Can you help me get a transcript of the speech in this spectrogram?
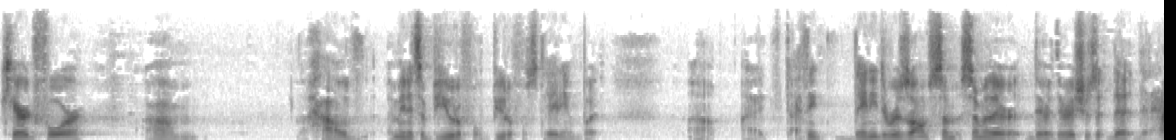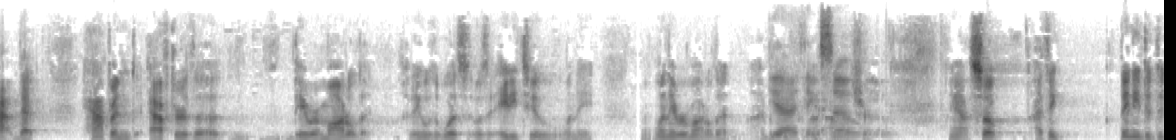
cared for. Um, how I mean, it's a beautiful, beautiful stadium, but uh, I I think they need to resolve some some of their their, their issues that that that, ha- that happened after the they remodeled it. I think it was was was it 82 when they when they remodeled it. I believe. Yeah, I think not so. sure. Yeah, so I think they need to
